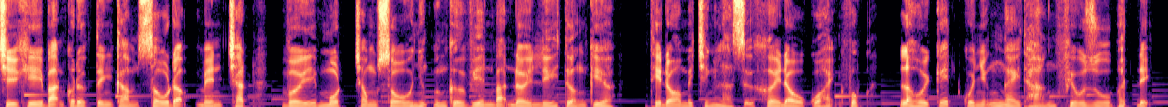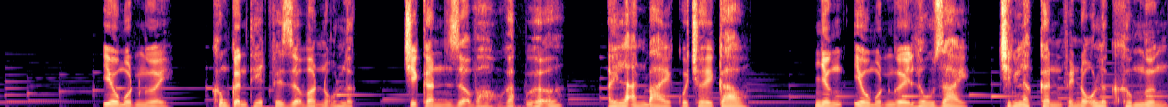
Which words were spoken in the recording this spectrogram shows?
Chỉ khi bạn có được tình cảm sâu đậm, bền chặt với một trong số những ứng cử viên bạn đời lý tưởng kia thì đó mới chính là sự khởi đầu của hạnh phúc, là hồi kết của những ngày tháng phiêu du bất định. Yêu một người không cần thiết phải dựa vào nỗ lực, chỉ cần dựa vào gặp gỡ, ấy là ăn bài của trời cao. Nhưng yêu một người lâu dài chính là cần phải nỗ lực không ngừng.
